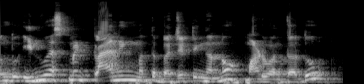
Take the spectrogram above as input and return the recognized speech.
ಒಂದು ಇನ್ವೆಸ್ಟ್ಮೆಂಟ್ ಪ್ಲಾನಿಂಗ್ ಮತ್ತು ಬಜೆಟಿಂಗ್ ಅನ್ನು ಮಾಡುವಂಥದ್ದು.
